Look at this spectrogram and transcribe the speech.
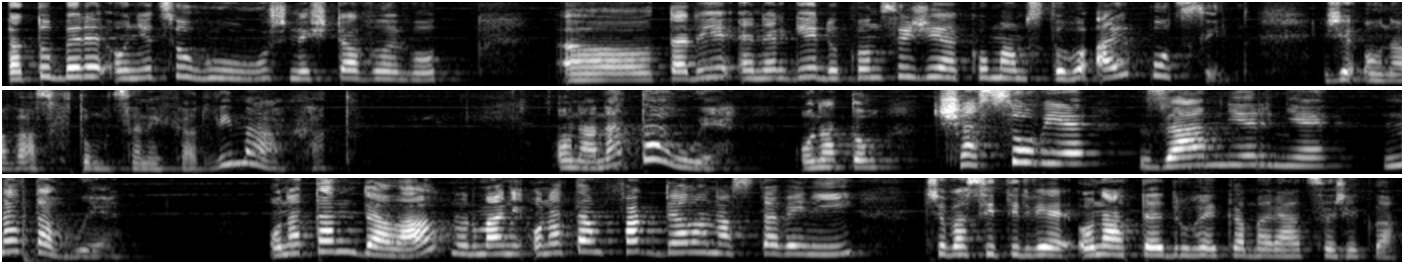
Tato bere o něco hůř než ta vlevo. Uh, tady je energie dokonce, že jako mám z toho aj pocit, že ona vás v tom chce nechat vymáchat. Ona natahuje. Ona to časově záměrně natahuje. Ona tam dala, normálně, ona tam fakt dala nastavení, třeba si ty dvě, ona té druhé kamarádce řekla,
